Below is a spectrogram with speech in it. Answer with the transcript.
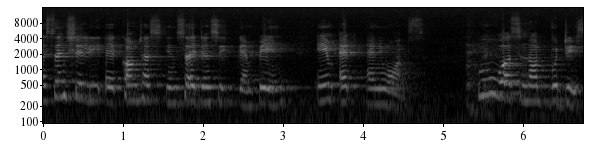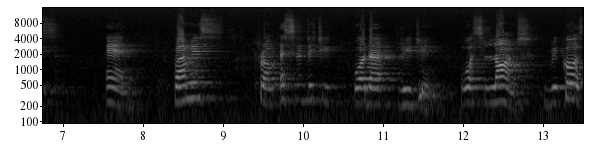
essentially a counter-insurgency campaign aimed at anyone who was not Buddhist and Burmese from a strategic border region was launched because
